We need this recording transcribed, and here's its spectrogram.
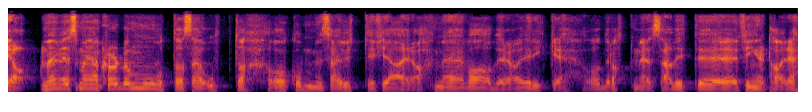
Ja, men hvis man har klart å motta seg opp da, og komme seg ut i fjæra med vadere eller ikke, og dratt med seg litt eh, fingertare,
